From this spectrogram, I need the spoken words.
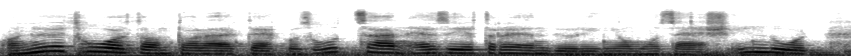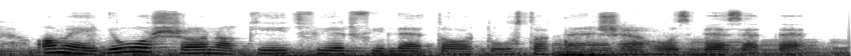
A nőt holtan találták az utcán, ezért rendőri nyomozás indult, amely gyorsan a két férfi letartóztatásához vezetett.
